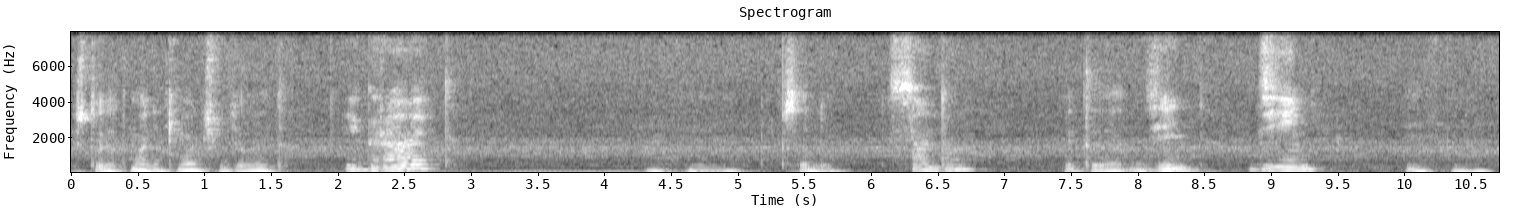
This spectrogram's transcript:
И что этот маленький мальчик делает? Играет Мгм. В саду. в саду. Это день. День. Мгм.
